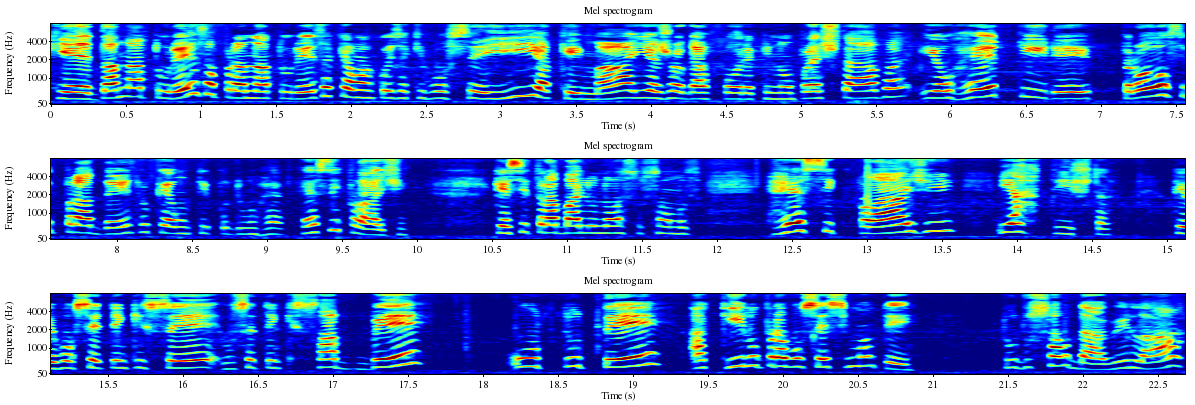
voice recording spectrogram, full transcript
que é da natureza para a natureza, que é uma coisa que você ia queimar, ia jogar fora que não prestava, e eu retirei, trouxe para dentro, que é um tipo de um reciclagem. Que esse trabalho nosso somos reciclagem e artista. Porque você tem que ser, você tem que saber o, o ter aquilo para você se manter. Tudo saudável. E lá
